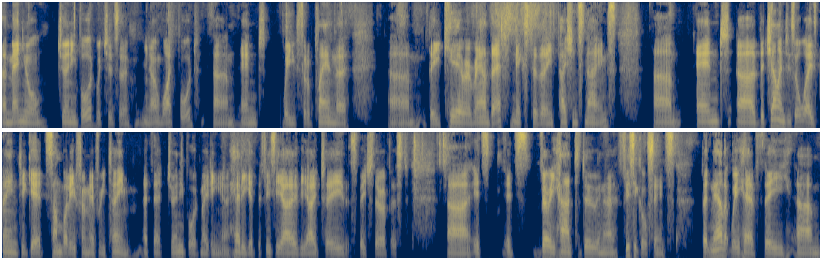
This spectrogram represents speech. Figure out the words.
a manual journey board, which is a you know whiteboard, um, and we sort of plan the um, the care around that next to the patient's names. Um, and uh, the challenge has always been to get somebody from every team at that journey board meeting. You know, how do you get the physio, the OT, the speech therapist? Uh, it's it's very hard to do in a physical sense. But now that we have the um,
